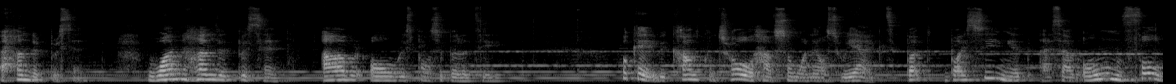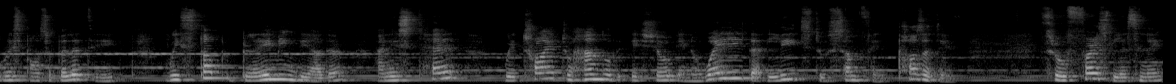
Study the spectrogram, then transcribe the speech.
100%. 100% our own responsibility Okay, we can't control how someone else reacts, but by seeing it as our own full responsibility, we stop blaming the other and instead we try to handle the issue in a way that leads to something positive. Through first listening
